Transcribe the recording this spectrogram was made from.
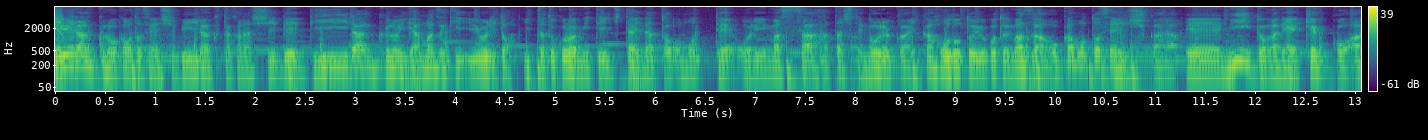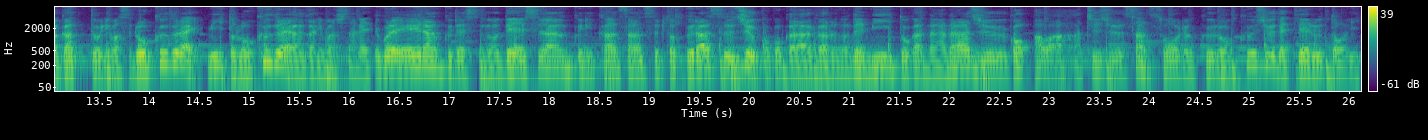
A ランクの岡本選手、B ランク高梨で、D ランクの山崎伊織といったところを見ていきたいなと思っております。さあ、果たして能力はいかほどということで、まずは岡本選手から、えー、ミートがね、結構上がっております。6ぐらい、ミート6ぐらい上がりましたね。でこれ A ランクですので、S ランクに換算するとプラス10、ここから上がるので、ミートが75、パワー83、総力60で出るといっ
